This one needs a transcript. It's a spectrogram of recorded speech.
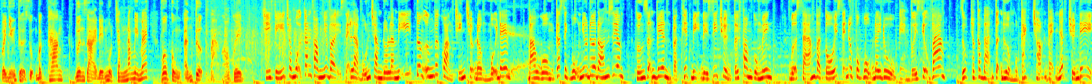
với những thửa ruộng bậc thang vươn dài đến 150 mét vô cùng ấn tượng và khó quên. Chi phí cho mỗi căn phòng như vậy sẽ là 400 đô la Mỹ, tương ứng với khoảng 9 triệu đồng mỗi đêm, bao gồm các dịch vụ như đưa đón riêng, hướng dẫn viên và thiết bị để di chuyển tới phòng của mình. Bữa sáng và tối sẽ được phục vụ đầy đủ kèm với rượu vang, giúp cho các bạn tận hưởng một cách trọn vẹn nhất chuyến đi.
